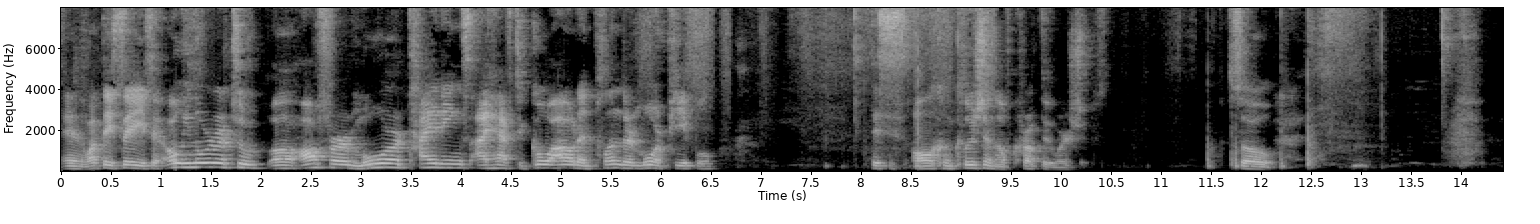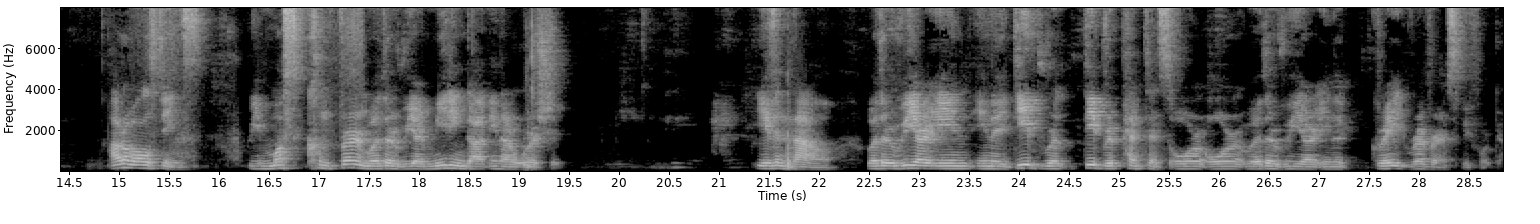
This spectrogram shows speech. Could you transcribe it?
And what they say is that, oh, in order to uh, offer more tidings, I have to go out and plunder more people. This is all conclusion of corrupted worship. So, out of all things, we must confirm whether we are meeting God in our worship. Even now, whether we are in, in a deep deep repentance or, or whether we are in a great reverence before God.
